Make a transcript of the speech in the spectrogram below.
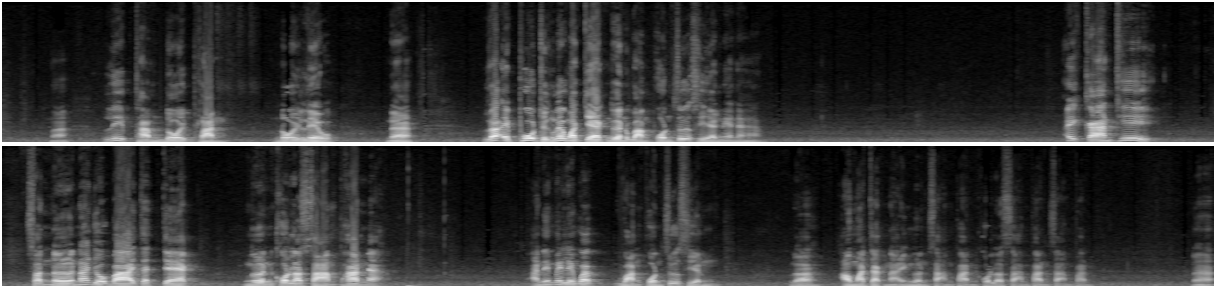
ำนะรีบทำโดยพลันโดยเร็วนะแล้วไอ้พูดถึงเรื่องว่าแจกเงินหวังผลซื้อเสียงเนี่ยนะฮะไอ้การที่เสนอนโยบายจะแจก เงินคนละสามพันเนี่ยอันนี้ไม่เรียกว่าหวังผลซื้อเสียงเหรอเอามาจากไหนเงินสามพันคนละสามพันสามพันนะฮะ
